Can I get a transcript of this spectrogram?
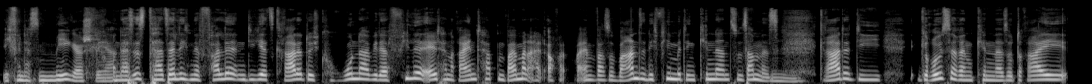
ich finde das mega schwer. Und das ist tatsächlich eine Falle, in die jetzt gerade durch Corona wieder viele Eltern reintappen, weil man halt auch einfach so wahnsinnig viel mit den Kindern zusammen ist. Gerade die größeren Kinder, so drei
